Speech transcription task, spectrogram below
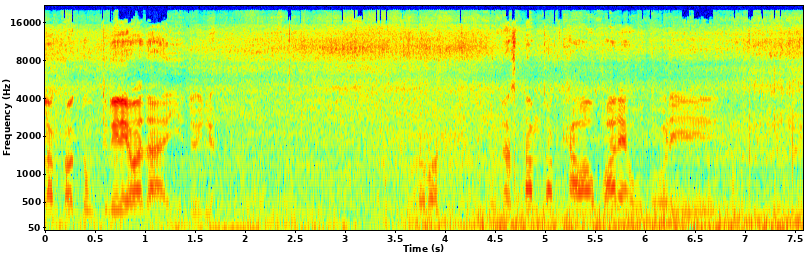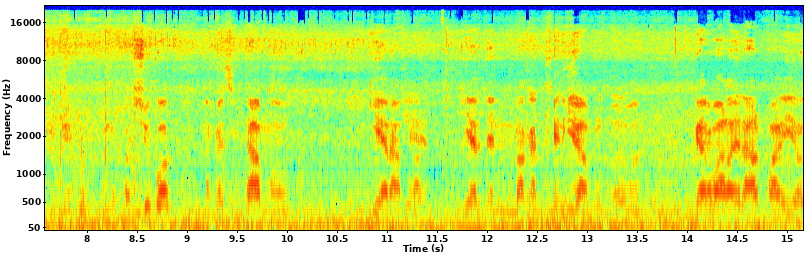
લગભગ તો ઉતરી રહેવા જ આવીએ જોઈ લો બરોબર? રસ્તામાં તો ખાવા ઊભા રહેવું તો વળી કશું કોક? નકર સીધા સીધામાં ઘેર આપણે ઘેર જઈને મુલાકાત કરી આપણે બરોબર? ઘરવાળાએ રાડ પાડી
